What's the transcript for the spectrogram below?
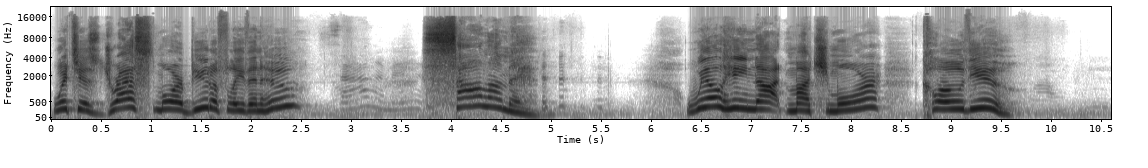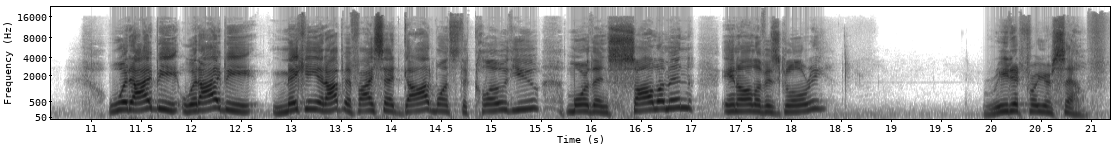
which is dressed more beautifully than who? Solomon. Solomon. Will he not much more clothe you? Would I be would I be making it up if I said God wants to clothe you more than Solomon in all of his glory? Read it for yourself.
